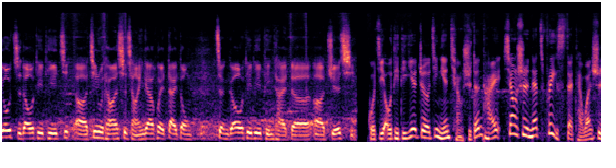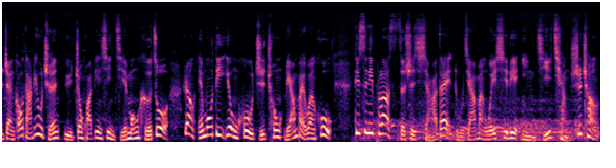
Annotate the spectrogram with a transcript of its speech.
优质的 OTT 进呃进入台湾市场，应该会带动整个 OTT 平台的呃崛起。国际 OTT 业者近年抢势登台，像是 Netflix 在台湾市占高达六成，与中华电信结盟合作，让 MOD 用户直冲两百万户。Disney Plus 则是狭带独家漫威系列影集抢市场，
